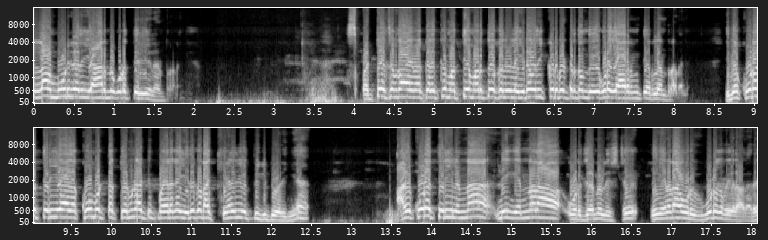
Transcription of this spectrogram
எல்லாம் மூடினது யாருன்னு கூட தெரியலன்றாங்க பட்டியல் சமுதாய மக்களுக்கு மத்திய மருத்துவக் கல்லூரியில இடஒதுக்கீடு பெற்று தந்தது கூட யாருன்னு தெரியலன்றாங்க இதை கூட தெரியாத கூமட்ட கெமினாட்டி பயலுங்க இதுக்கடா கேள்வி தூக்கிட்டு வரீங்க? அது கூட தெரியலன்னா நீங்க என்னடா ஒரு ஜெர்னலிஸ்ட் நீங்க என்னடா ஒரு ஊடகவியலாளர்?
